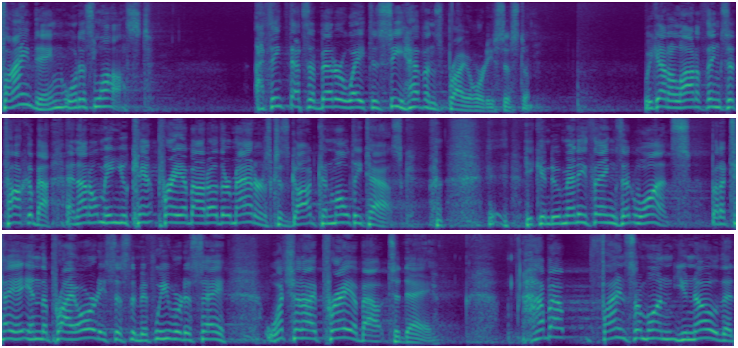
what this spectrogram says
finding what is lost. I think that's a better way to see heaven's priority system. We got a lot of things to talk about. And I don't mean you can't pray about other matters because God can multitask. he can do many things at once. But I tell you, in the priority system, if we were to say, What should I pray about today? How about find someone you know that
